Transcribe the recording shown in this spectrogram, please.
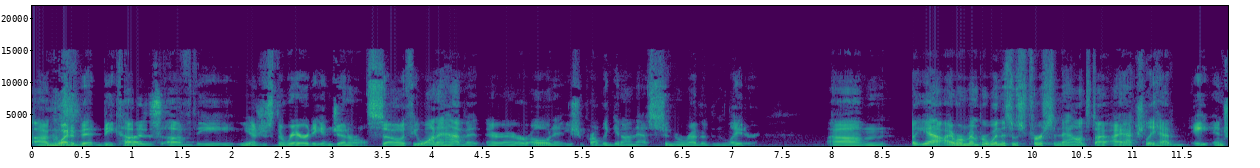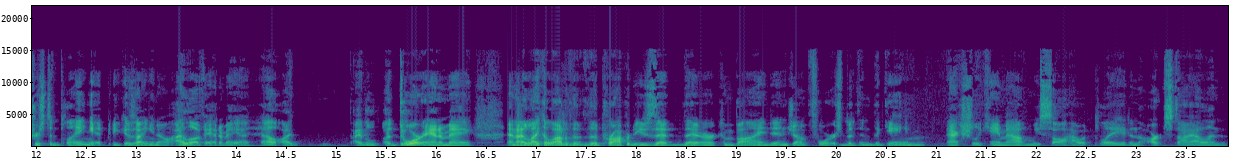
uh, quite a bit because of the you know just the rarity in general. So if you want to have it or, or own it, you should probably get on that sooner rather than later. Um, but yeah, I remember when this was first announced. I, I actually had eight interest in playing it because I, you know, I love anime. I, hell, I, I adore anime, and I like a lot of the, the properties that that are combined in Jump Force. But then the game actually came out, and we saw how it played and the art style, and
